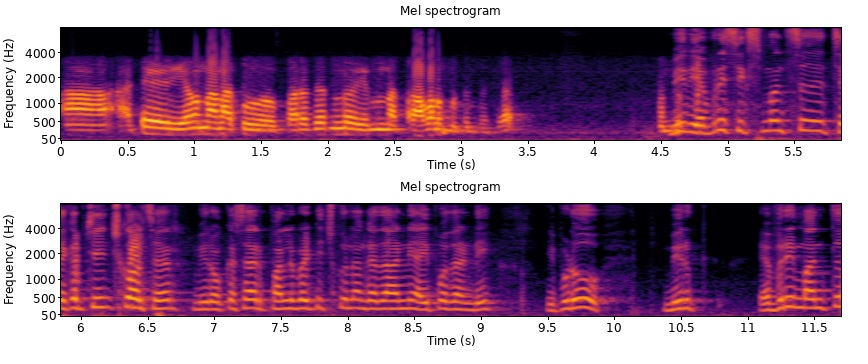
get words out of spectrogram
ఆ, అంటే ఏమన్నా నాకు ఫర్దర్లో ఏమన్నా ప్రాబ్లం ఉంటుందా సార్? మీరు ఎవ్రీ సిక్స్ మంత్స్ చెకప్ చేయించుకోవాలి సార్. మీరు ఒక్కసారి పనులు పెట్టించుకున్నాం కదా అని అయిపోదండి. ఇప్పుడు మీరు ఎవ్రీ మంత్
